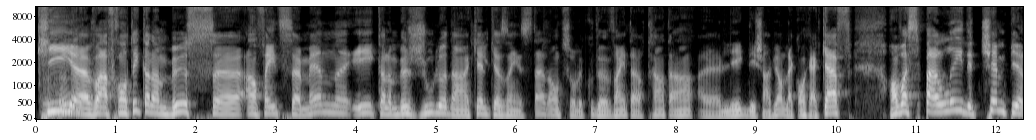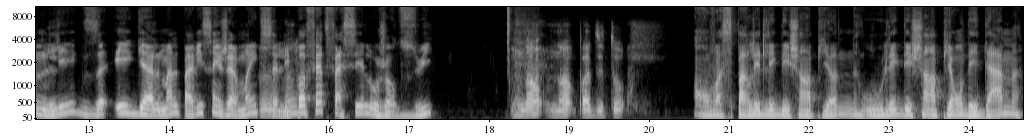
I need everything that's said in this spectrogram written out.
qui mm-hmm. euh, va affronter Columbus euh, en fin de semaine et Columbus joue là dans quelques instants, donc sur le coup de 20h30 en euh, Ligue des champions de la CONCACAF. On va se parler de Champion Leagues également, le Paris Saint-Germain qui ne l'est mm-hmm. pas fait facile aujourd'hui. Non, non, pas du tout. On va se parler de Ligue des championnes ou Ligue des champions des dames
